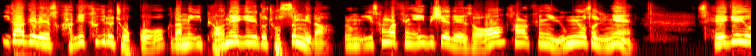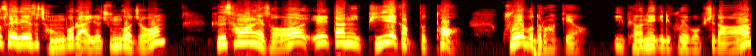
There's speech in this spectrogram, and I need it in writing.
이 각에 대해서 각의 크기를 줬고, 그 다음에 이 변의 길이도 줬습니다. 그럼 이 삼각형 ABC에 대해서 삼각형의 6요소 중에 3개 요소에 대해서 정보를 알려준 거죠. 그 상황에서 일단 이 B의 값부터 구해보도록 할게요. 이 변의 길이 구해봅시다.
